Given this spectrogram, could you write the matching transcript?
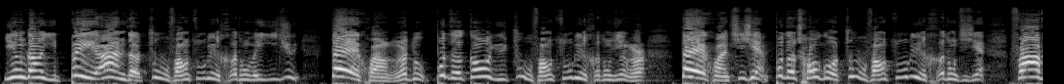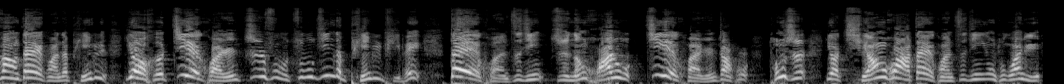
应当以备案的住房租赁合同为依据，贷款额度不得高于住房租赁合同金额，贷款期限不得超过住房租赁合同期限，发放贷款的频率要和借款人支付租金的频率匹配，贷款资金只能划入借款人账户，同时要强化贷款资金用途管理，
